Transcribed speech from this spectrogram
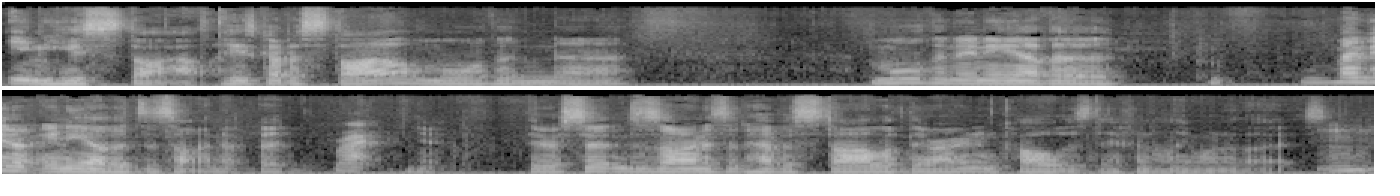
in his style. He's got a style more than uh, more than any other, maybe not any other designer, but Right. There are certain designers that have a style of their own, and Cole is definitely one of those. Mhm.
